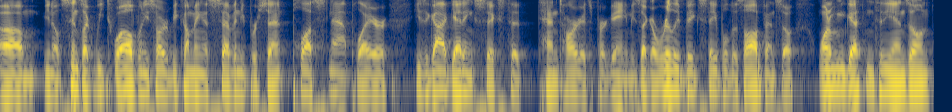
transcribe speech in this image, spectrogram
um, you know, since like week 12 when he started becoming a 70% plus snap player, he's a guy getting six to 10 targets per game. He's like a really big staple of this offense. So one of them gets into the end zone,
